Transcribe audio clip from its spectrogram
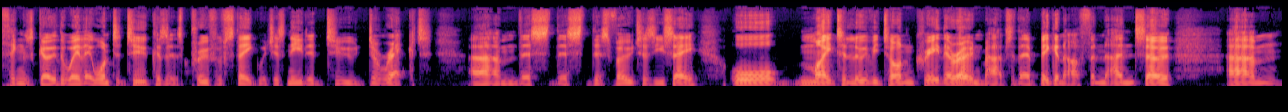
things go the way they want it to? Because it's proof of stake which is needed to direct um, this this this vote, as you say, or might Louis Vuitton create their own, perhaps if they're big enough, and and so. Um,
